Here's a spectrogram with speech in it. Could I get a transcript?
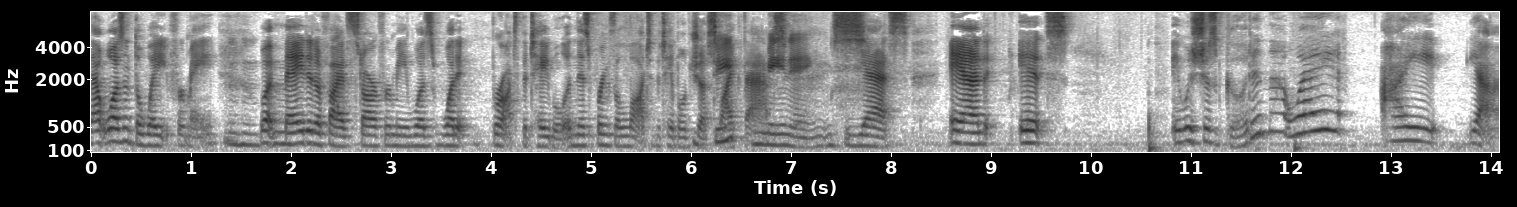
that wasn't the weight for me. What made it a five star for me was what it brought to the table, and this brings a lot to the table just Deep like that. meanings. Yes, and it's it was just good in that way. I yeah,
